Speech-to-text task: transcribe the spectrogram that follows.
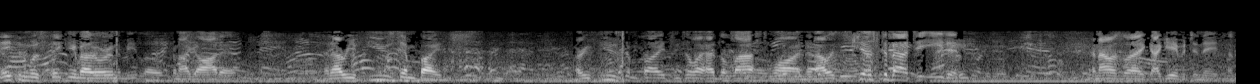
Nathan was thinking about ordering the meatloaf, and I got it. And I refused him bites. I refused him bites until I had the last one, and I was just about to eat it. And I was like, I gave it to Nathan.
